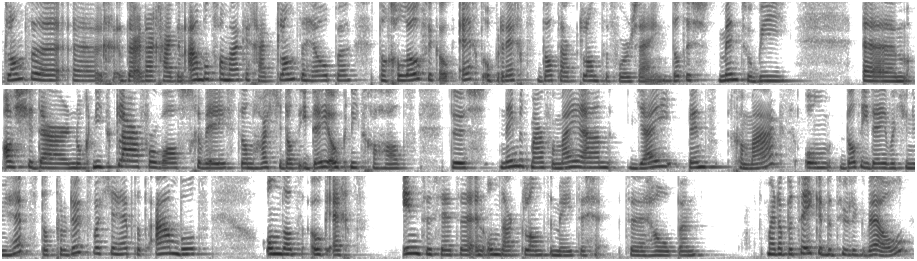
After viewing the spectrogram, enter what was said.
klanten, uh, daar, daar ga ik een aanbod van maken, ga ik klanten helpen, dan geloof ik ook echt oprecht dat daar klanten voor zijn. Dat is meant to be. Um, als je daar nog niet klaar voor was geweest, dan had je dat idee ook niet gehad. Dus neem het maar van mij aan. Jij bent gemaakt om dat idee wat je nu hebt, dat product wat je hebt, dat aanbod, om dat ook echt in te zetten en om daar klanten mee te, te helpen. Maar dat betekent natuurlijk wel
